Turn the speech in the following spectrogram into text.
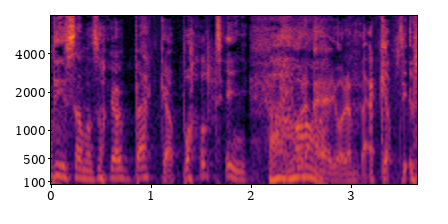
det är samma sak, jag har backup på allting. Jag gör, jag gör en backup till.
